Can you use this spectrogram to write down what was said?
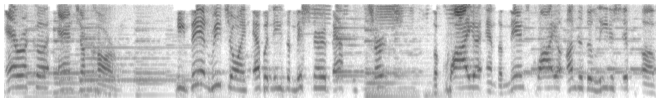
Erica, and Jakari. He then rejoined Ebenezer Missionary Baptist Church, the choir and the men's choir under the leadership of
